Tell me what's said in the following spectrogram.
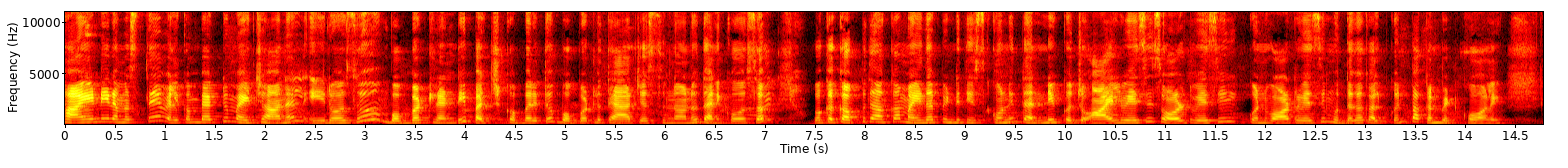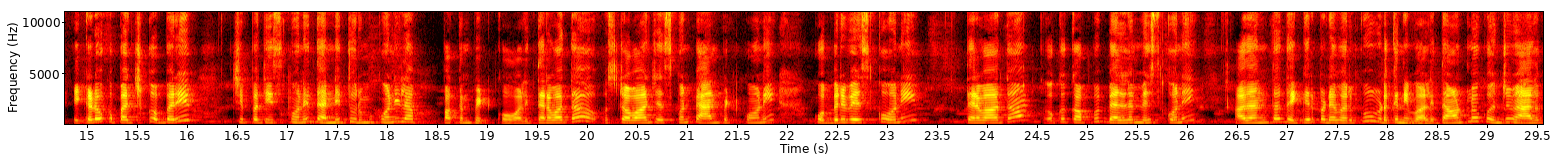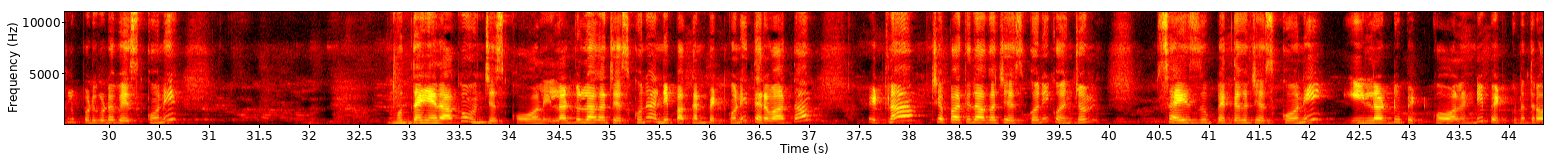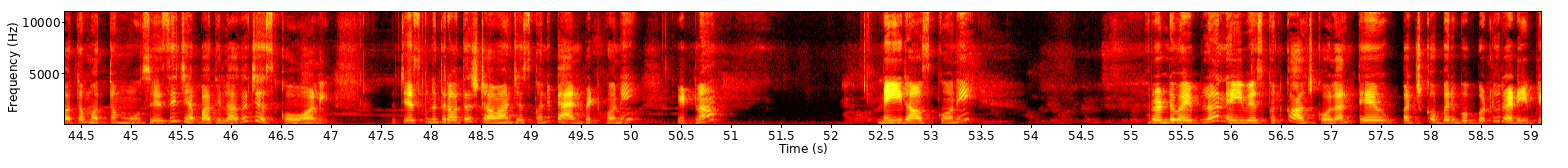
Hi అండి నమస్తే. Welcome back to my channel. ఈరోజు బొబ్బట్లు అండి పచ్చి కొబ్బరితో బొబ్బట్లు తయారు చేస్తున్నాను దానికోసం. ఒక కప్పు దాకా మైదా పిండి తీసుకొని దాన్ని కొంచెం ఆయిల్ వేసి సాల్ట్ వేసి కొన్ని వాటర్ వేసి ముద్దగా కలుపుకొని పక్కన పెట్టుకోవాలి. ఇక్కడ ఒక పచ్చి కొబ్బరి చిప్ప తీసుకొని దాన్ని తురుముకొని ఇలా పక్కన పెట్టుకోవాలి. తర్వాత స్టవ్ ఆన్ చేసుకొని ప్యాన్ పెట్టుకొని కొబ్బరి వేసుకొని తర్వాత ఒక కప్పు బెల్లం వేసుకొని అదంతా దగ్గర పడే వరకు ఉడకనివ్వాలి. దాంట్లో కొంచెం యాలకుల పొడి కూడా వేసుకొని ముద్దయ్యేదాకా ఉంచేసుకోవాలి. లడ్డులాగా చేసుకొని అన్నీ పక్కన పెట్టుకొని తర్వాత ఇట్లా చపాతీలాగా చేసుకొని కొంచెం సైజు పెద్దగా చేసుకొని ఈ లడ్డు పెట్టుకోవాలండి. పెట్టుకున్న తర్వాత మొత్తం మూసేసి చపాతీలాగా చేసుకోవాలి. చేసుకున్న తర్వాత స్టవ్ ఆన్ చేసుకొని ప్యాన్ పెట్టుకొని ఇట్లా నెయ్యి రాసుకొని రెండు వైపులా నెయ్యి వేసుకొని కాల్చుకోవాలి. అంతే. పచ్చి కొబ్బరి బొబ్బట్లు రెడీ.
